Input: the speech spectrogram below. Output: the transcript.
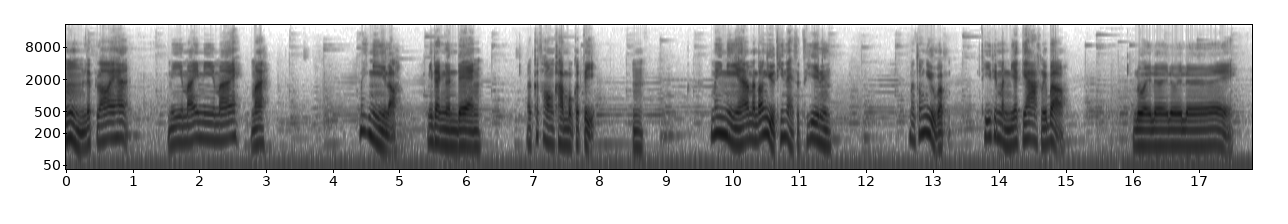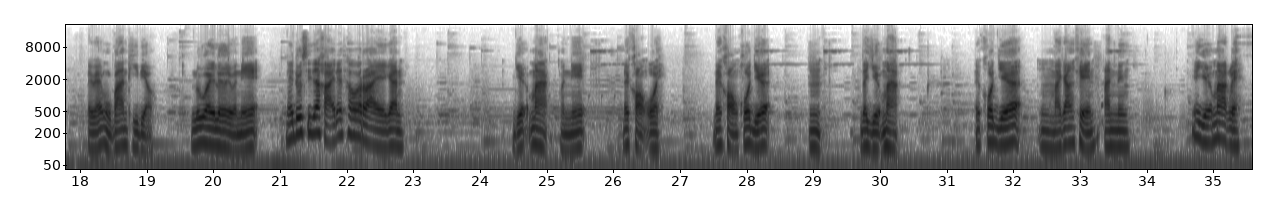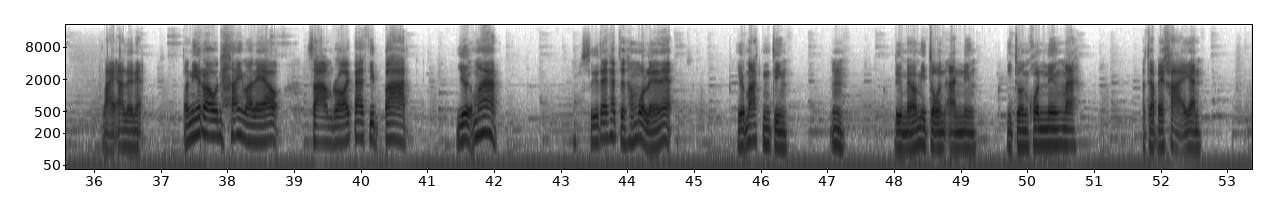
อืม เรียบร้อยฮะ มีไหมมีไหมมา ไม่มีเหรอ มีแต่เงินแดง แล้วก็ทองคำปกติ ไม่มีฮะมันต้องอยู่ที่ไหนสักที่หนึ่งมันต้องอยู่แบบที่ที่มันยากๆหรือเปล่ารวยเลยรวยเลย ไปแวะหมู่บ้านทีเดียวรวยเลยวันนี้ในดูซิจะขายได้เท่าไหร่กัน เยอะมากวันนี้ ได้ของโอ้ยได้ของโคตรเยอะ อืมได้เยอะมาก ได้โคตรเยอะอืมไม้กางเขนอันหนึงเนี่ยเยอะมากเลย หลายอันเลยเนี่ย ตอนนี้เราได้มาแล้ว 380 บาท เยอะมาก ซื้อได้แทบจะทั้งหมดเลยนะเนี่ย เยอะมากจริง ๆ อืมลืมไปว่ามีโจรอันหนึ่งมีโจรคนหนึ่งมา เราจะไปขายกัน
